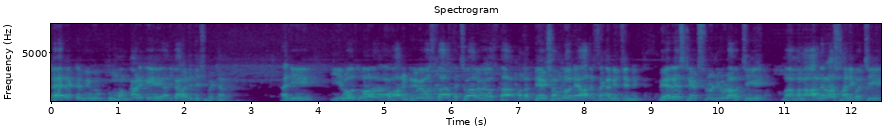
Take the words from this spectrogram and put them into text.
డైరెక్ట్ మేము గుమ్మం కాడికి అధికారాన్ని తెచ్చిపెట్టారు. అది ఈ రోజు వ్యవస్థ సచివాలయ వ్యవస్థ మన దేశంలోనే ఆదర్శంగా నిలిచింది. వేరే స్టేట్స్ నుండి కూడా వచ్చి మా- మన ఆంధ్ర రాష్ట్రానికి వచ్చి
